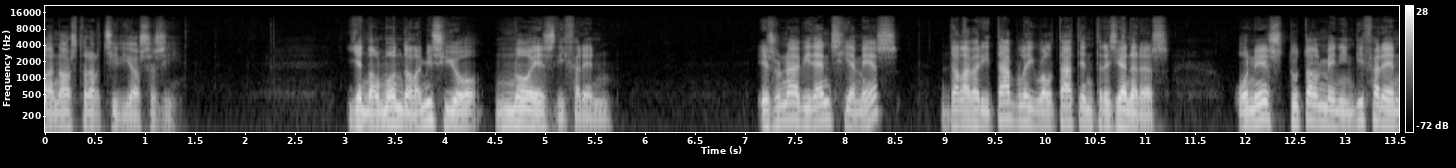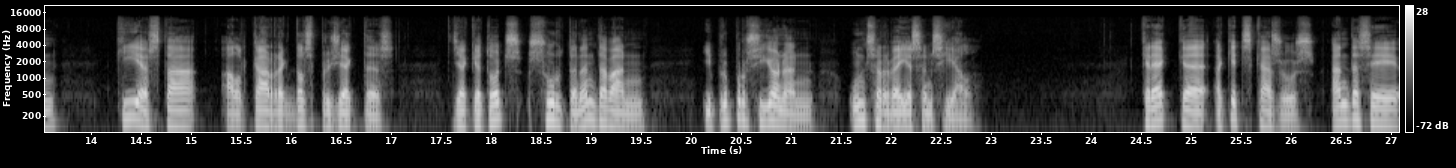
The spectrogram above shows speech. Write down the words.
la nostra arxidiòcesi. I en el món de la missió no és diferent. És una evidència més de la veritable igualtat entre gèneres, on és totalment indiferent qui està al càrrec dels projectes, ja que tots surten endavant i proporcionen un servei essencial. Crec que aquests casos han de ser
